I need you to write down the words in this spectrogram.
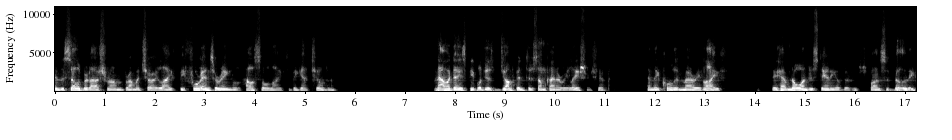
in the celibate ashram brahmachari life before entering household life to beget children. Nowadays, people just jump into some kind of relationship and they call it married life. They have no understanding of the responsibility.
